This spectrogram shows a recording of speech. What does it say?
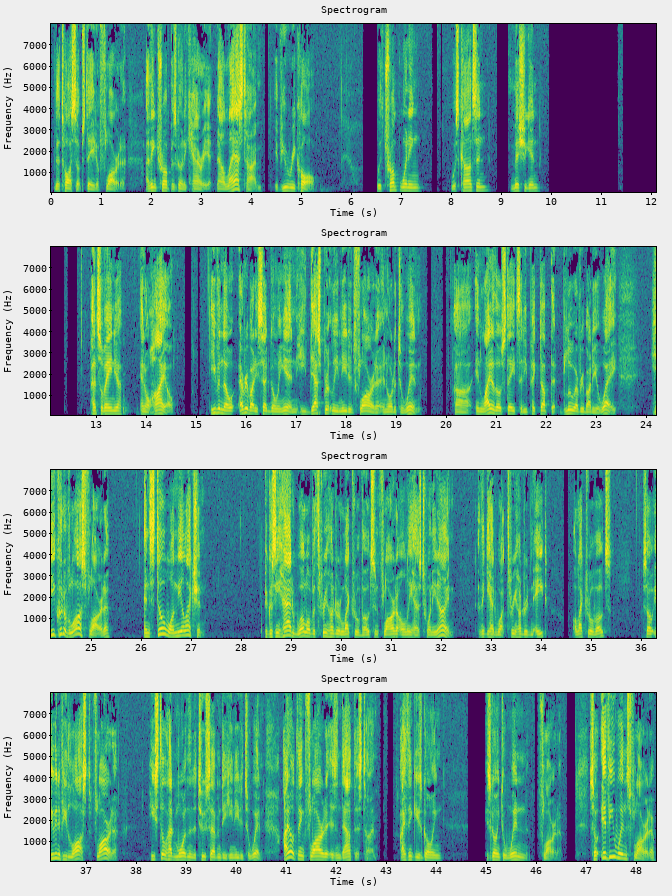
the toss up state of Florida. I think Trump is going to carry it. Now, last time, if you recall, with Trump winning Wisconsin, Michigan, Pennsylvania, and Ohio, even though everybody said going in he desperately needed Florida in order to win, uh, in light of those states that he picked up that blew everybody away, he could have lost Florida and still won the election because he had well over 300 electoral votes and Florida only has 29. I think he had what, 308 electoral votes? So even if he lost Florida, he still had more than the 270 he needed to win. I don't think Florida is in doubt this time. I think he's going he's going to win Florida. So if he wins Florida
